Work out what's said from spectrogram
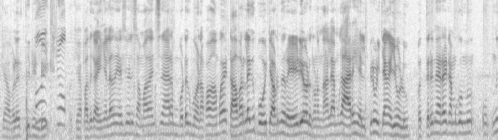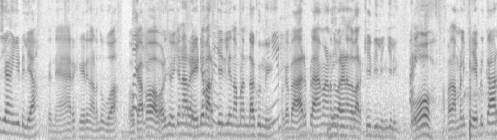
ഓക്കെ അവൾ എത്തിയിട്ടുണ്ട്. Cannoli. ഓക്കെ അപ്പൊ അത് കഴിഞ്ഞല്ലാന്ന് വിചാരിച്ചു വലിയ സമാധാനിച്ച് നേരെ മുമ്പോട്ടേക്ക് പോകണം അപ്പൊ നമുക്ക് ടവറിലേക്ക് പോയിട്ട് അവിടുന്ന് റേഡിയോ എടുക്കണം. എന്നാലേ നമുക്ക് ആരെ ഹെൽപ്പിന് വിളിക്കാൻ കഴിയുള്ളൂ. അപ്പൊ ഇത്രയും നേരമായിട്ട് നമുക്കൊന്നും ഒന്നും ചെയ്യാൻ കഴിഞ്ഞിട്ടില്ല. നേരെ കയറി നടന്നു പോവാ. ഓക്കെ അപ്പൊ അവൾ ചോദിക്കാൻ ആ റേഡിയോ വർക്ക് ചെയ്തില്ലേ നമ്മൾ എന്താക്കുന്നു? ഓക്കെ വേറെ പ്ലാൻ ആണെന്ന് പറയണത് വർക്ക് ചെയ്തില്ലെങ്കിൽ ഓ അപ്പൊ നമ്മൾ കേബിൾ കാർ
